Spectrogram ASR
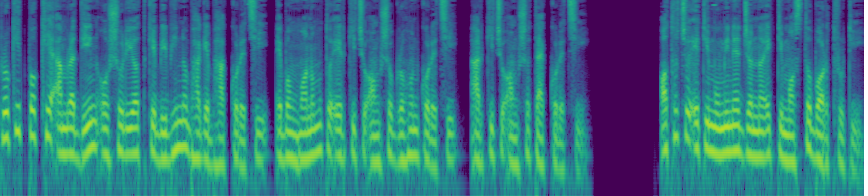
প্রকৃতপক্ষে আমরা দিন ও শরীয়তকে বিভিন্ন ভাগে ভাগ করেছি এবং মনমতো এর কিছু অংশ গ্রহণ করেছি, আর কিছু অংশ ত্যাগ করেছি। অথচ এটি মুমিনের জন্য একটি মস্ত বড় ত্রুটি।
